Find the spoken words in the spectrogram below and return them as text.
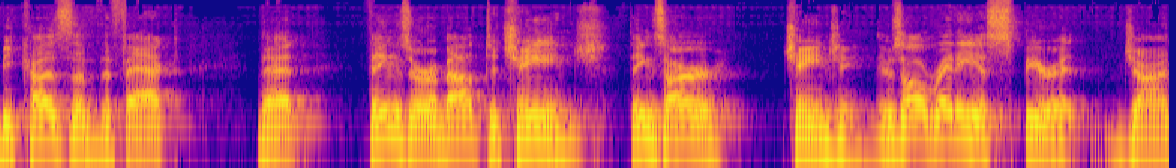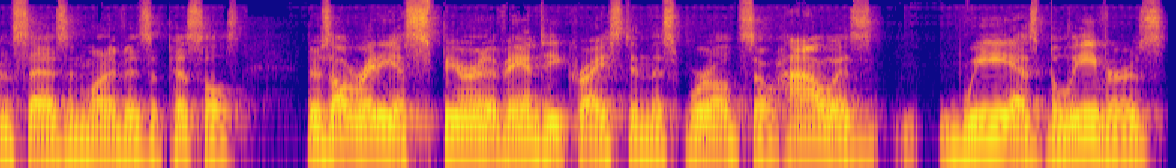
because of the fact that things are about to change. Things are changing. There's already a spirit, John says in one of his epistles. There's already a spirit of Antichrist in this world. So, how, as we as believers,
